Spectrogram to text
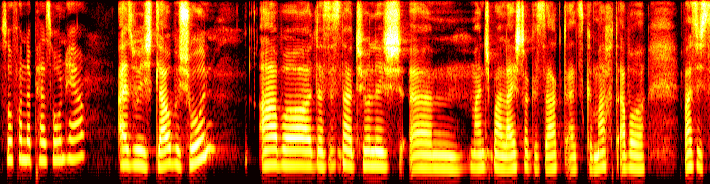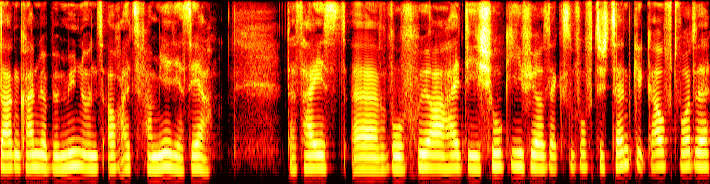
So von der Person her? Also ich glaube schon, aber das ist natürlich ähm, manchmal leichter gesagt als gemacht. Aber was ich sagen kann, wir bemühen uns auch als Familie sehr. Das heißt, äh, wo früher halt die Schoki für 56 Cent gekauft wurde,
